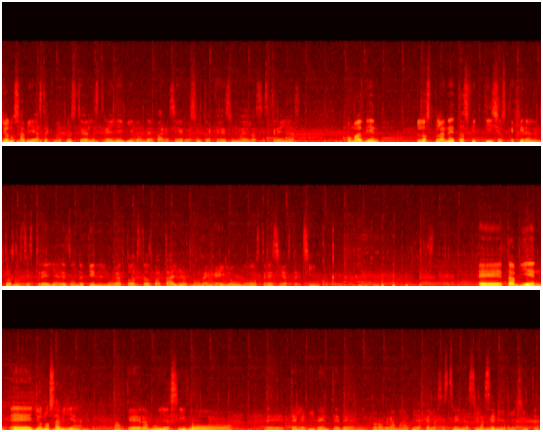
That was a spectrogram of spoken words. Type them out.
Yo no sabía hasta que me puse a estudiar la estrella y vi dónde aparecía y resulta que es una de las estrellas, o más bien los planetas ficticios que giran en torno a esta estrella es donde tienen lugar todas estas batallas, ¿no? De Halo 1, 2, 3 y hasta el 5, creo. Eh, también eh, yo no sabía, aunque era muy asiduo eh, televidente del programa Viaje a las Estrellas, la serie viejita,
